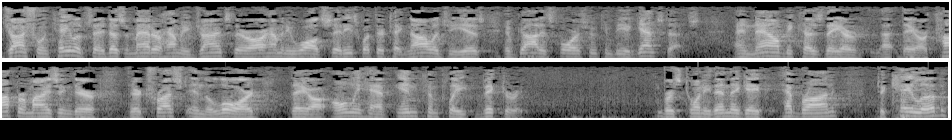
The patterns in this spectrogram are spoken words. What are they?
Joshua and Caleb said it doesn't matter how many giants there are, how many walled cities, what their technology is. If God is for us, who can be against us? And now, because they are uh, they are compromising their their trust in the Lord, they are only have incomplete victory. Verse 20. Then they gave Hebron to Caleb,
